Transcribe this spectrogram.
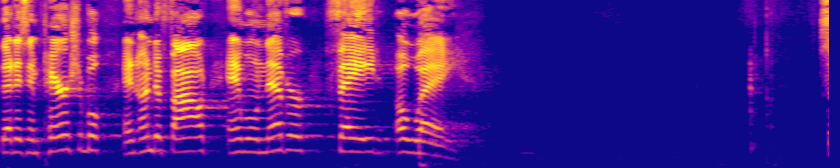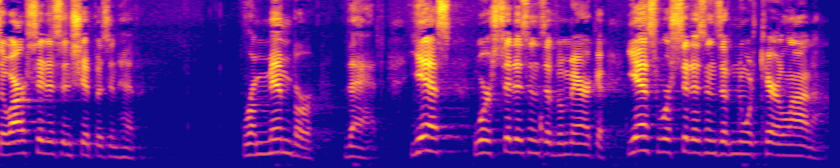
that is imperishable and undefiled and will never fade away. So our citizenship is in heaven. Remember that. Yes, we're citizens of America. Yes, we're citizens of North Carolina.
